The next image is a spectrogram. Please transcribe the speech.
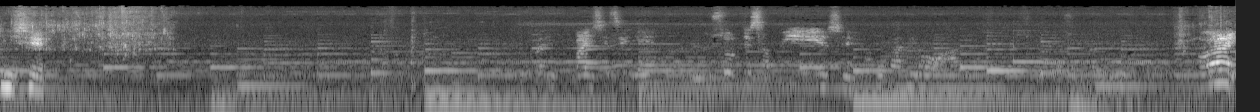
Michel. Paese segni, sorte sapie, se, come fanno a... Vai!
